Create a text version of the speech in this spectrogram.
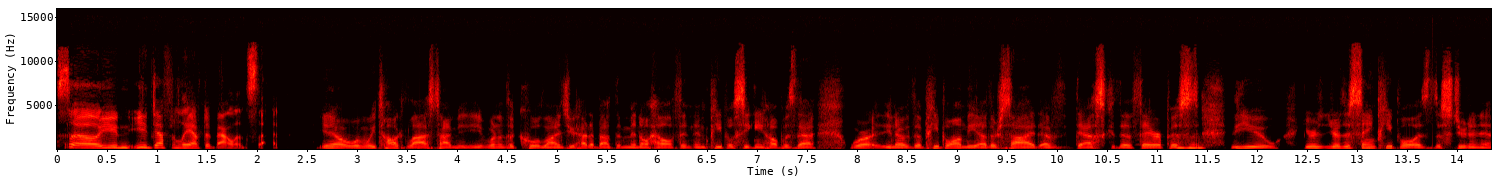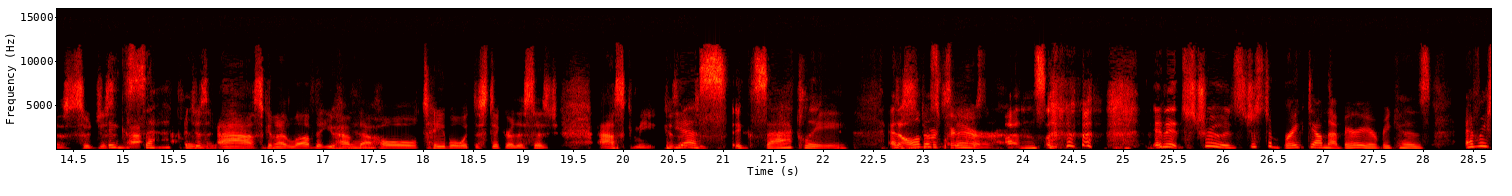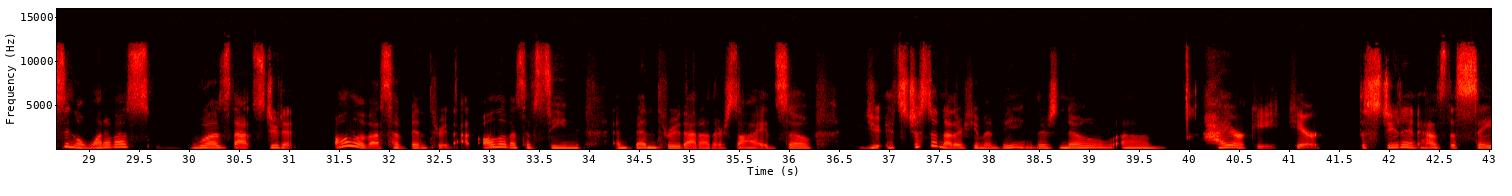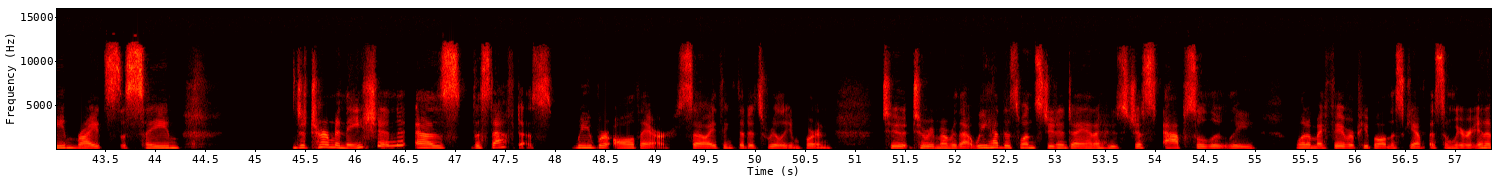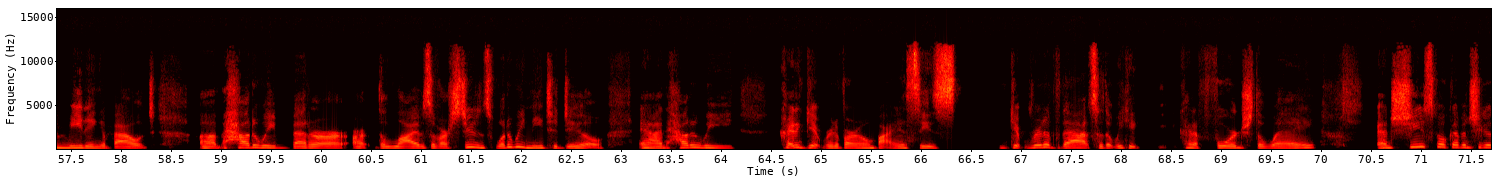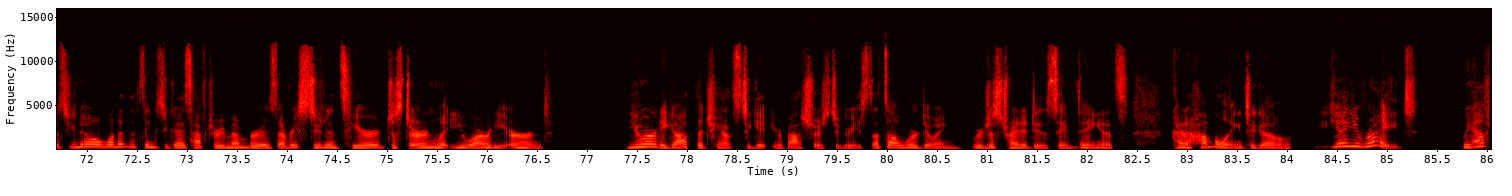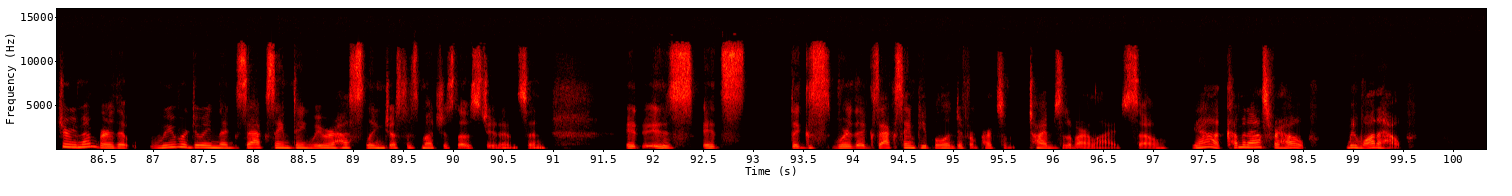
So you you definitely have to balance that You know, when we talked last time, one of the cool lines you had about the mental health and, and people seeking help was that we're, you know, the people on the other side of desk, the therapist, mm-hmm. you, you're you're the same people as the student is. So just exactly. a, just ask. And I love that you have yeah. that whole table with the sticker that says "Ask me." because Yes, just, exactly. And all of us wear there. buttons. and it's true. It's just to break down that barrier because every single one of us was that student all of us have been through that. All of us have seen and been through that other side. So you, it's just another human being. There's no um, hierarchy here. The student has the same rights, the same determination as the staff does. We were all there. So I think that it's really important to to remember that. We had this one student, Diana, who's just absolutely one of my favorite people on this campus, and we were in a meeting about um, how do we better our, our, the lives of our students? What do we need to do? And how do we kind of get rid of our own biases get rid of that so that we could kind of forge the way? And she spoke up and she goes you know one of the things you guys have to remember is every student's here just to earn what you already earned. You already got the chance to get your bachelor's degrees. That's all we're doing. We're just trying to do the same thing. And it's kind of humbling to go yeah you're right we have to remember that we were doing the exact same thing. We were hustling just as much as those students, and it is it's the we're the exact same people in different parts of times of our lives. So yeah, come and ask for help. We want to help.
